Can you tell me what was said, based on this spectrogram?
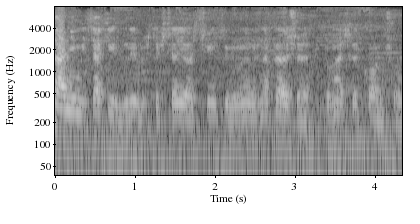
pisanie mi z jakich gry byście chcieli odcinki, bo mi już naprawdę się pomysły kończą.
